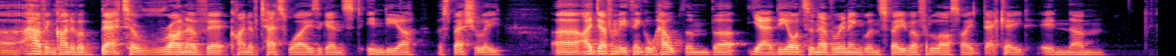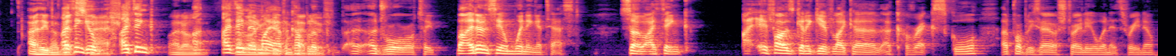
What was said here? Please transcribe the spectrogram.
uh, having kind of a better run of it, kind of test wise against India, especially. Uh, I definitely think will help them, but yeah, the odds are never in England's favour for the last like decade. In um, I think I think. I think I don't. I, I think don't they might have a couple of a, a draw or two, but I don't see them winning a test. So I think if I was going to give like a, a correct score, I'd probably say Australia win it three 0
